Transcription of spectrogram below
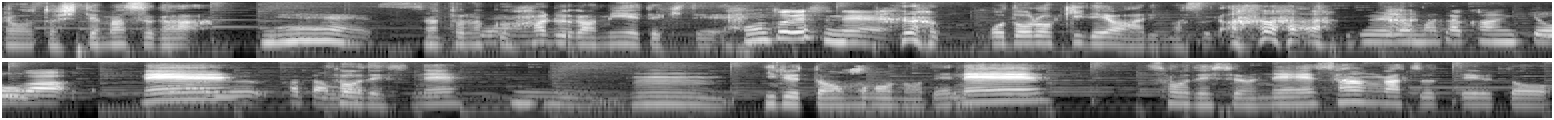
なろうとしてますが、ねえ。なんとなく春が見えてきて、本当ですね。驚きではありますが。いろいろまた環境が 変ねわる方も。そうですね。うん。うん、いると思うのでね。そうですよね。3月っていうと、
